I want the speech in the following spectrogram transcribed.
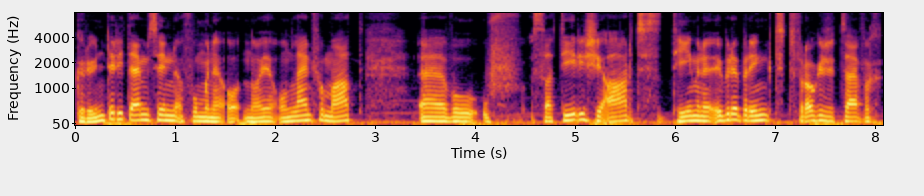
Gründer in dem Sinn von einem neuen Online-Format, äh, wo auf satirische Art Themen überbringt. Die Frage ist jetzt einfach,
